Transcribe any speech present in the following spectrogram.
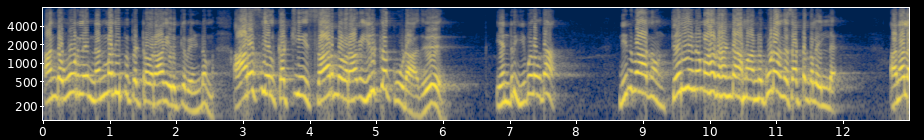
அந்த ஊரிலே நன்மதிப்பு பெற்றவராக இருக்க வேண்டும். அரசியல் கட்சியை சார்ந்தவராக இருக்கக்கூடாது என்று இவ்வளவுதான். நிர்வாகம் தெரியணுமா வேண்டாமான்னு கூட அந்த சட்டத்தில் இல்லை. அதனால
